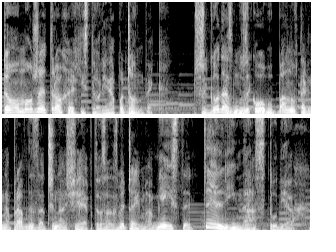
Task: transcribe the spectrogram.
To może trochę historii na początek. Przygoda z muzyką obu panów tak naprawdę zaczyna się, jak to zazwyczaj ma miejsce, czyli na studiach.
